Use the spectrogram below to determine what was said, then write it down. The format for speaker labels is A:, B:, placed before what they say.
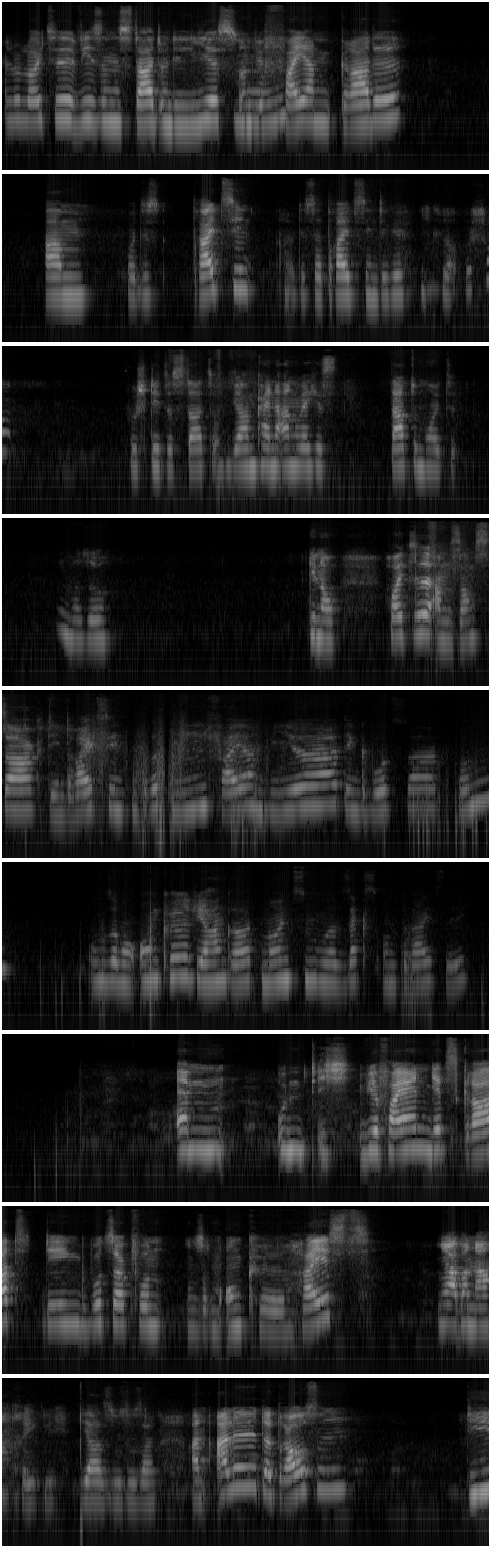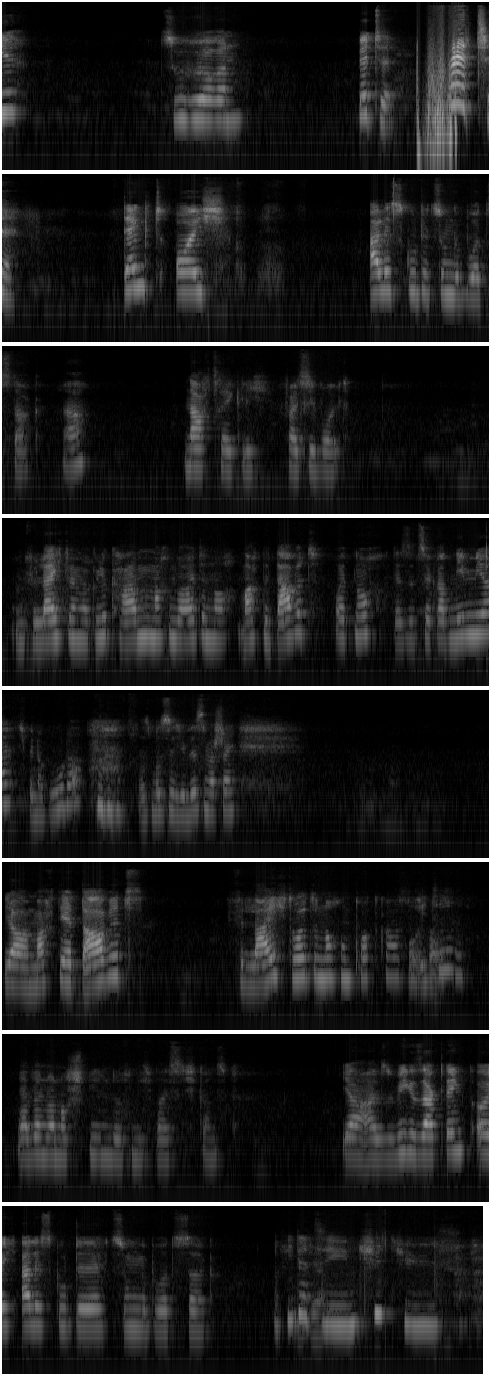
A: Hallo Leute, wir sind Start und Elias und wir feiern gerade am heute ist 13. Heute ist der 13. Gell?
B: Ich glaube schon.
A: Wo steht das Datum? Wir haben keine Ahnung, welches Datum heute.
B: Immer so.
A: Genau. Heute am Samstag, den 13.03. feiern wir den Geburtstag von unserem Onkel. Wir haben gerade 19.36 Uhr. Ähm, und ich, wir feiern jetzt gerade den Geburtstag von unserem Onkel. Heißt,
B: Ja, aber nachträglich.
A: ja, sozusagen, an alle da draußen, die zuhören, bitte, bitte, denkt euch alles Gute zum Geburtstag, ja? Nachträglich, falls ihr wollt. Und vielleicht, wenn wir Glück haben, machen wir heute noch, macht mit David heute noch, der sitzt ja gerade neben mir, ich bin der Bruder, das müsstet ihr wissen wahrscheinlich. Ja, macht der David vielleicht heute noch einen Podcast?
B: Heute?
A: Ja, wenn wir noch spielen dürfen, ich weiß nicht ganz. Ja, also wie gesagt, denkt euch alles Gute zum Geburtstag.
B: Auf Wiedersehen. Tschüss, tschüss.
A: Ciao.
